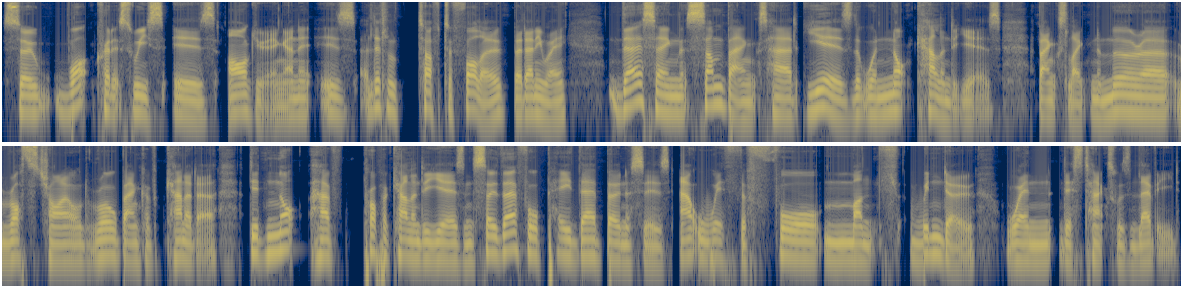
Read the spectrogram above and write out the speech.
So, what Credit Suisse is arguing, and it is a little tough to follow, but anyway, they're saying that some banks had years that were not calendar years. Banks like Nomura, Rothschild, Royal Bank of Canada did not have proper calendar years and so therefore paid their bonuses out with the four month window when this tax was levied.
